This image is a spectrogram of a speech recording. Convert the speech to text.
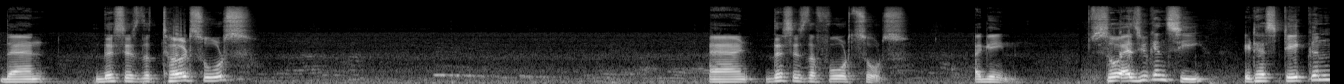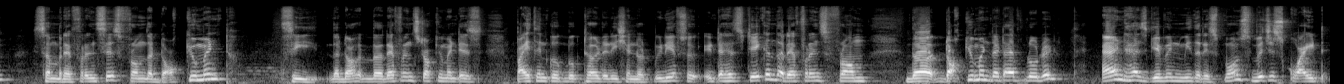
Then this is the third source. And this is the fourth source again. So as you can see it has taken some references from the document see the doc the reference document is python cookbook third edition.pdf so it has taken the reference from the document that i uploaded and has given me the response which is quite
